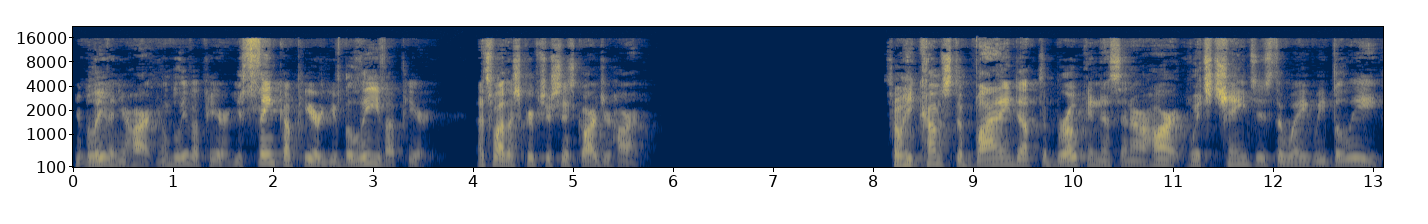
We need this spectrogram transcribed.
You believe in your heart. You don't believe up here. You think up here. You believe up here. That's why the scripture says, guard your heart. So he comes to bind up the brokenness in our heart, which changes the way we believe.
